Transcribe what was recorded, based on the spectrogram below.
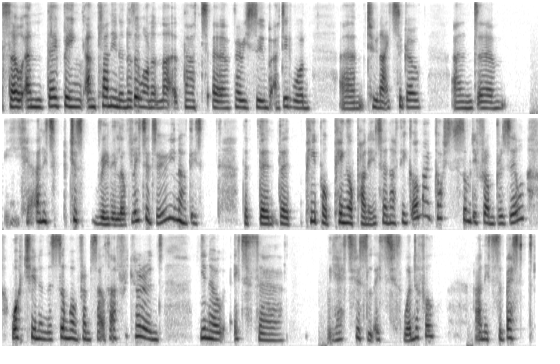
So and they've been. I'm planning another one on that that uh, very soon. But I did one um, two nights ago, and um, yeah, and it's just really lovely to do. You know, these the the the people ping up on it, and I think, oh my gosh, there's somebody from Brazil watching, and there's someone from South Africa, and you know, it's uh, yeah, it's just it's just wonderful, and it's the best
